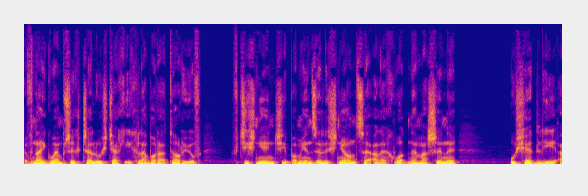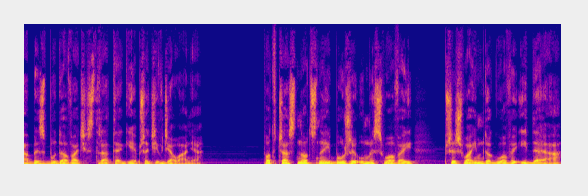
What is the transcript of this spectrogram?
W najgłębszych czeluściach ich laboratoriów, wciśnięci pomiędzy lśniące, ale chłodne maszyny, usiedli, aby zbudować strategię przeciwdziałania. Podczas nocnej burzy umysłowej przyszła im do głowy idea,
